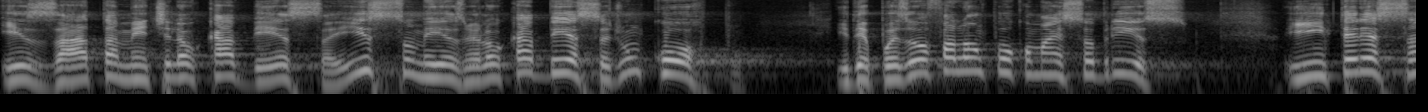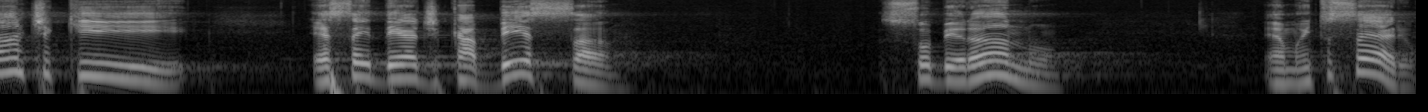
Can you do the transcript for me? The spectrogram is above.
Exatamente, ele é o cabeça. Isso mesmo, ele é o cabeça de um corpo. E depois eu vou falar um pouco mais sobre isso. E interessante que essa ideia de cabeça soberano é muito sério.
